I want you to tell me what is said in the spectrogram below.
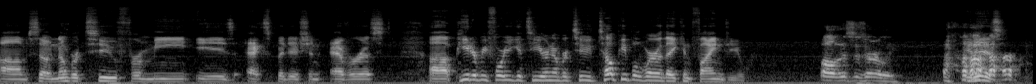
Um, so number two for me is Expedition Everest. Uh, Peter, before you get to your number two, tell people where they can find you. Oh, this is early. It is.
